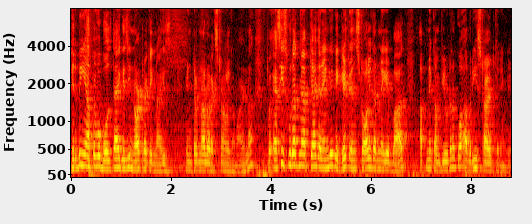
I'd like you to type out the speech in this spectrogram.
फिर भी यहाँ पे वो बोलता है कि जी नॉट रिकग्नाइज इंटरनल और एक्सटर्नल कमांड ना। तो ऐसी सूरत में आप क्या करेंगे कि गिट इंस्टॉल करने के बाद अपने कंप्यूटर को अब रीस्टार्ट करेंगे,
